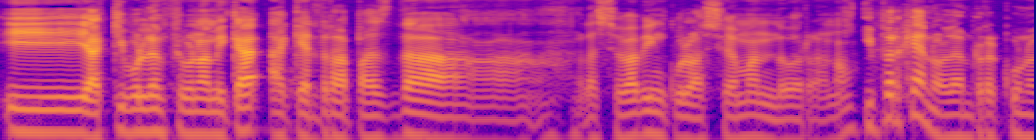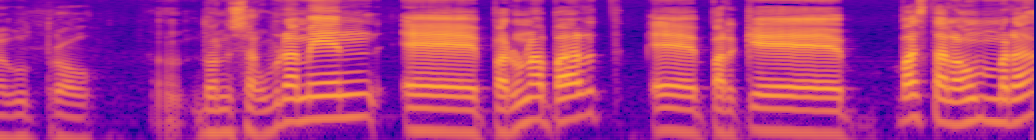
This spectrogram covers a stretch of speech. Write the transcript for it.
i aquí volem fer una mica aquest repàs de la seva vinculació amb Andorra. No? I per què no l'hem reconegut prou? Doncs segurament, eh, per una part, eh, perquè va estar a l'ombra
